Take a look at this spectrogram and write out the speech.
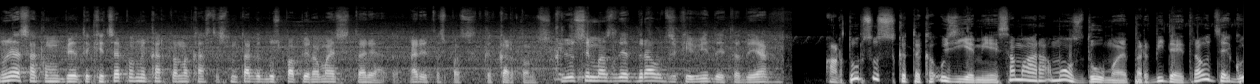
Nu, jāsākumā bija tikai cepami kartona kastes, nu tagad būs papīra maisīt arī, arī tas pats, kā kartons. Kļūsim mazliet draudzīgi vidē tad, jā. Arturs uzskata, ka uzņēmēji samārā mūs domāja par vidē draudzīgu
